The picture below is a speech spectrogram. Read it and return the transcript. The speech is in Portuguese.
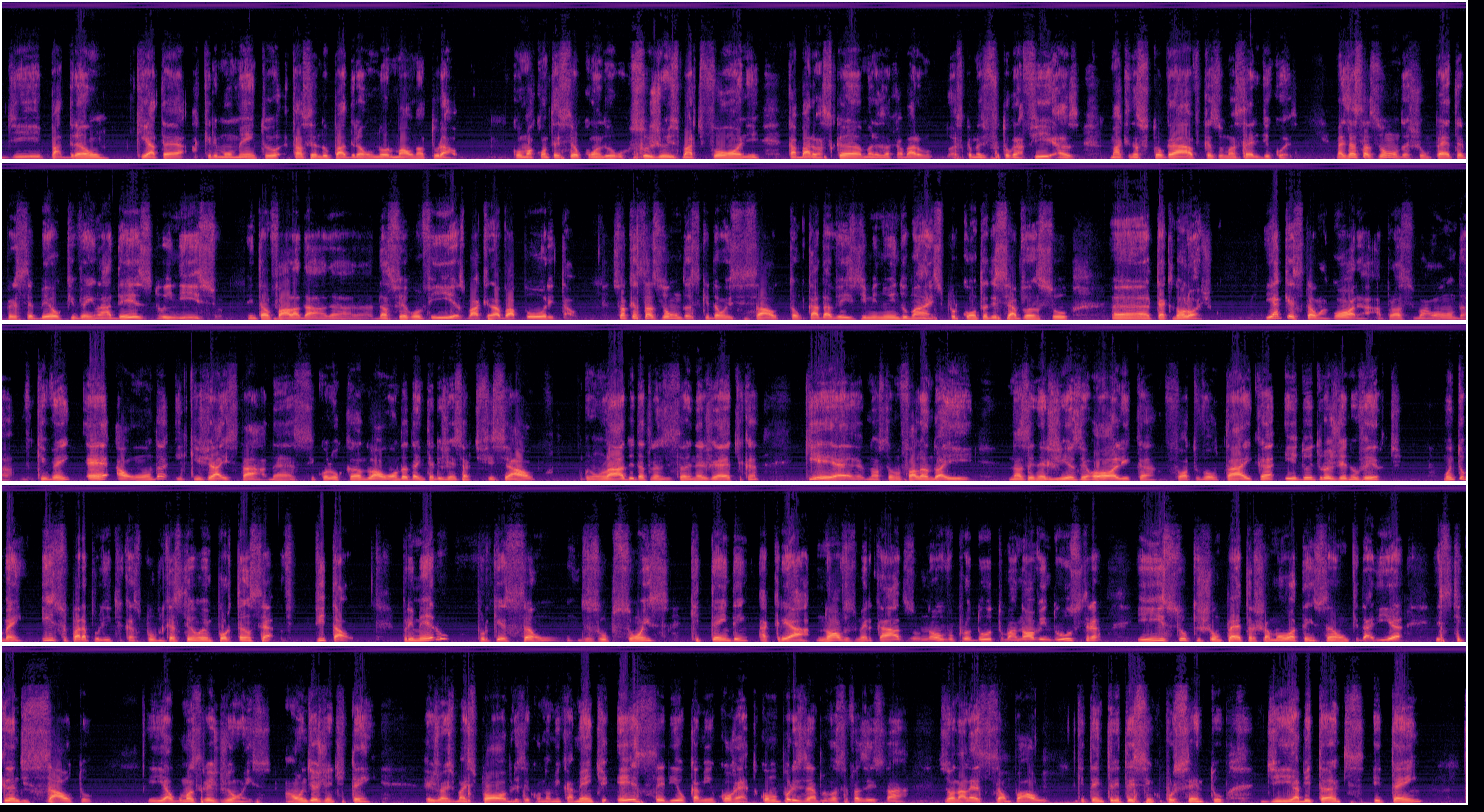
de padrão que até aquele momento está sendo o padrão normal, natural. Como aconteceu quando surgiu o smartphone, acabaram as câmeras, acabaram as câmeras de fotografia, as máquinas fotográficas, uma série de coisas. Mas essas ondas, Schumpeter percebeu que vem lá desde o início. Então fala da, da, das ferrovias, máquina a vapor e tal. Só que essas ondas que dão esse salto estão cada vez diminuindo mais por conta desse avanço uh, tecnológico. E a questão agora, a próxima onda que vem é a onda e que já está né, se colocando a onda da inteligência artificial, por um lado, e da transição energética, que é, nós estamos falando aí nas energias eólica, fotovoltaica e do hidrogênio verde. Muito bem, isso para políticas públicas tem uma importância vital. Primeiro, porque são disrupções que tendem a criar novos mercados, um novo produto, uma nova indústria, e isso que Schumpeter chamou a atenção, que daria este grande salto e algumas regiões onde a gente tem regiões mais pobres economicamente, esse seria o caminho correto. Como, por exemplo, você fazer isso na Zona Leste de São Paulo, que tem 35% de habitantes e tem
